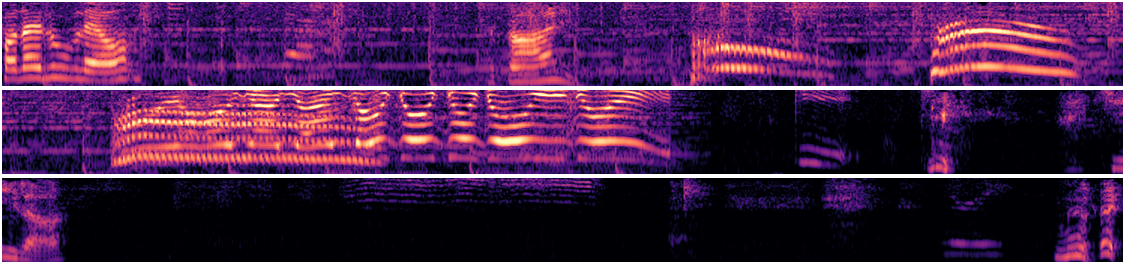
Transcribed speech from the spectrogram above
เขาได้รูปแล้วสกายกี่ขี้ขี้เหรอเหนื่อยเหนื่อย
